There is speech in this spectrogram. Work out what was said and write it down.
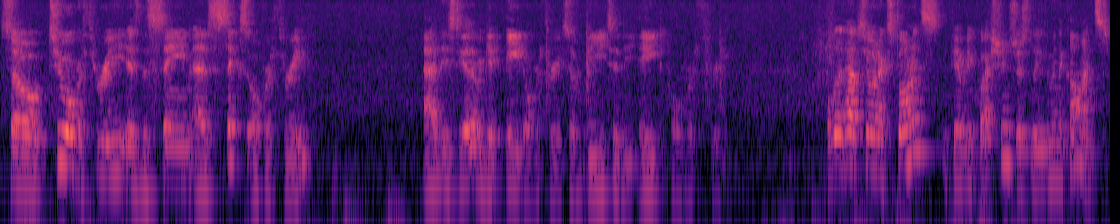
So 2 over 3 is the same as 6 over 3. Add these together, we get 8 over 3. So b to the 8 over 3. Well, that helps you on exponents. If you have any questions, just leave them in the comments.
